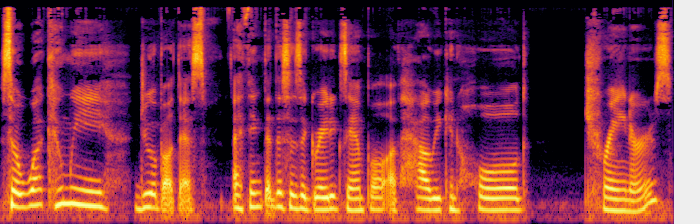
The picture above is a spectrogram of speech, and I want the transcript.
So, what can we do about this? I think that this is a great example of how we can hold trainers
